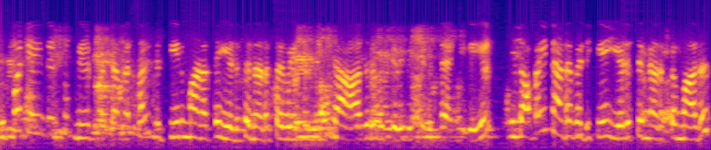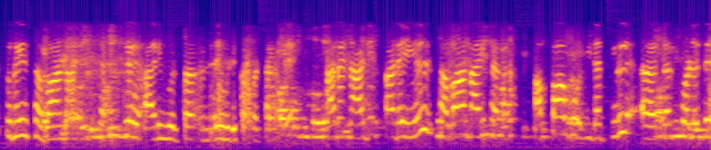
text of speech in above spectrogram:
முப்பத்தி ஐந்துக்கும் மேற்பட்டவர்கள் இந்த தீர்மானத்தை எடுத்து நடத்த வேண்டும் என்று ஆதரவு தெரிவித்திருந்த நிலையில் சபை நடவடிக்கையை எடுத்து நடத்துமாறு துணை சபாநாயகருக்கு அறிவுறுத்தல் விடுக்கப்பட்டது. அதன் அடிப்படையில் சபாநாயகர் அப்பாவு இடத்தில் அஹ், தற்பொழுது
